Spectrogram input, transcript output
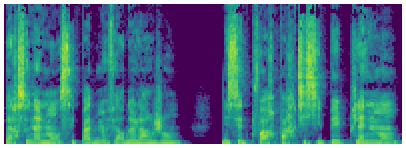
personnellement, c'est pas de me faire de l'argent, mais c'est de pouvoir participer pleinement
